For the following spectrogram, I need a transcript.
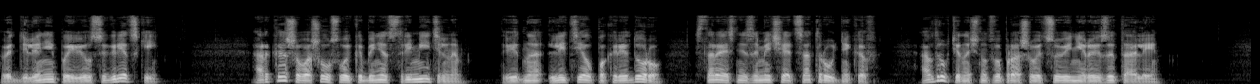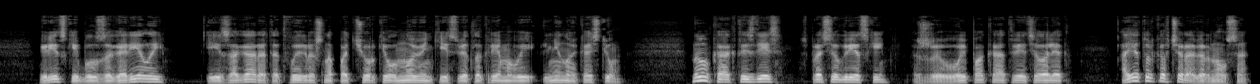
в отделении появился Грецкий. Аркаша вошел в свой кабинет стремительно, видно, летел по коридору, стараясь не замечать сотрудников, а вдруг те начнут выпрашивать сувениры из Италии. Грецкий был загорелый, и загар этот выигрышно подчеркивал новенький светло-кремовый льняной костюм. «Ну, как ты здесь?» — спросил Грецкий. «Живой пока», — ответил Олег. «А я только вчера вернулся.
